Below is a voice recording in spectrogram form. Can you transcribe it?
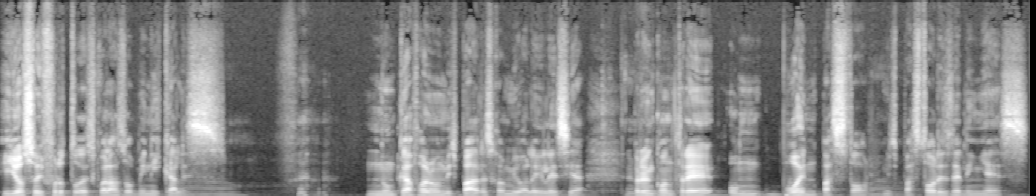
y yo soy fruto de escuelas dominicales. Nunca fueron mis padres conmigo a la iglesia, pero encontré un buen pastor, mis pastores de niñez,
